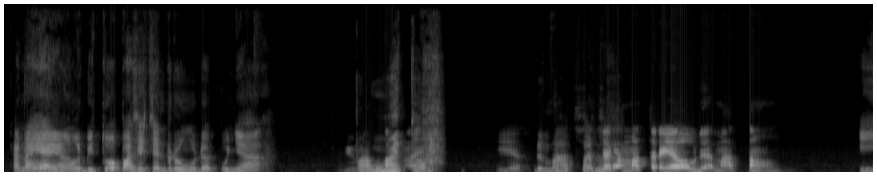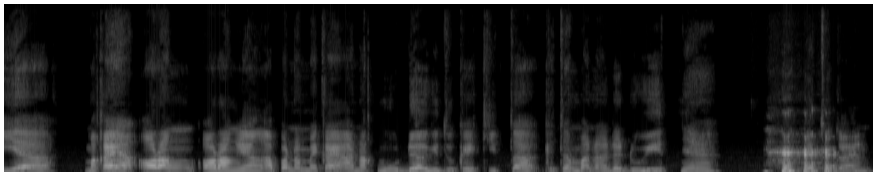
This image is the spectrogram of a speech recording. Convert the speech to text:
Karena ya yang lebih tua pasti cenderung udah punya Lebih duit lah. lah, Iya. udah mapan lah. Secara material udah matang. Iya, makanya orang-orang yang apa namanya kayak anak muda gitu kayak kita, kita mana ada duitnya, gitu kan?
